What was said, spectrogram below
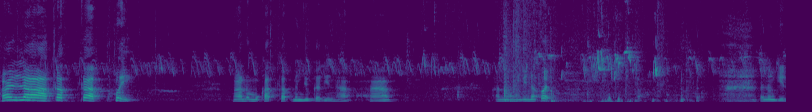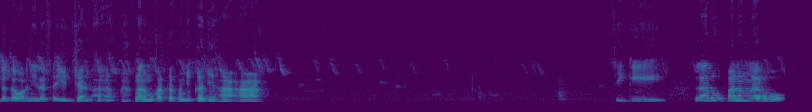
Hala, kat-kat! Hoy! Ano mo kat-kat man yung ka din ha? Ha? Anong ginagawa? Anong ginagawa nila sa iyo dyan? Ano mo kat-kat man ka din ha? Ha? Sige, laro pa lang laro.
